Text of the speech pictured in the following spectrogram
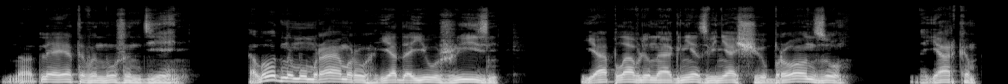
Но для этого нужен день. Холодному мрамору я даю жизнь. Я плавлю на огне звенящую бронзу, на ярком,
